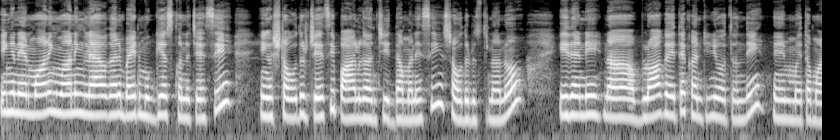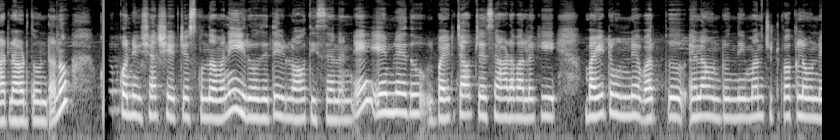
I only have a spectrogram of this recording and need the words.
ఇంక నేను మార్నింగ్ మార్నింగ్ లేవగానే బయట ముగ్గేసుకొని చేసి ఇంక స్టవ్ చేసి పాలు కాంచి ఇద్దామనేసి స్టవ్ తుడుస్తున్నాను ఇదండి నా బ్లాగ్ అయితే కంటిన్యూ అవుతుంది. నేను మీతో మాట్లాడుతూ ఉంటాను. కొన్ని విషయాలు షేర్ చేసుకుందామని ఈరోజైతే ఈ బ్లాగ్ తీసానండి. ఏం లేదు బయట జాబ్ చేసే ఆడవాళ్ళకి బయట ఉండే వర్క్ ఎలా ఉంటుంది మన చుట్టుపక్కల ఉండే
